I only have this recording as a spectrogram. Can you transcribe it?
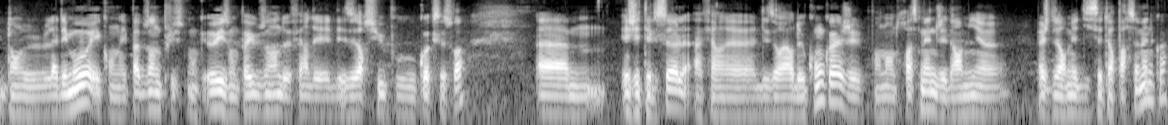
dans la démo et qu'on n'ait pas besoin de plus. Donc eux, ils n'ont pas eu besoin de faire des, heures sup ou quoi que ce soit. Euh, et j'étais le seul à faire euh, des horaires de con. Quoi. Pendant trois semaines, j'ai dormi, euh, bah, dormi 17 heures par semaine. Quoi.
